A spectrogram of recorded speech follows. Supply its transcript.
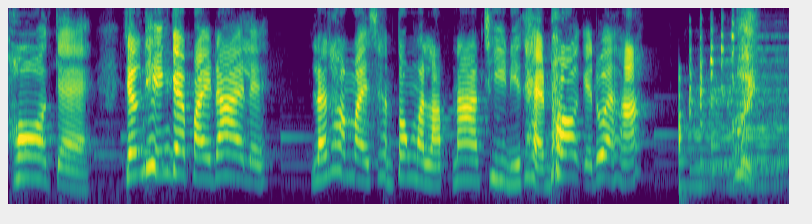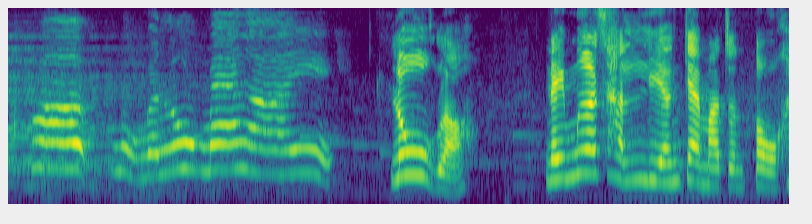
พ่อแกยังทิ้งแกไปได้เลย แล้วทำไมฉันต้องมารับหน้าที่นี้แทนพ่อแกด้วยฮะพ่อหนูเป็นลูกแม่ไง ลูกเหรอ ในเมื่อฉันเลี้ยงแกมาจนโตข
